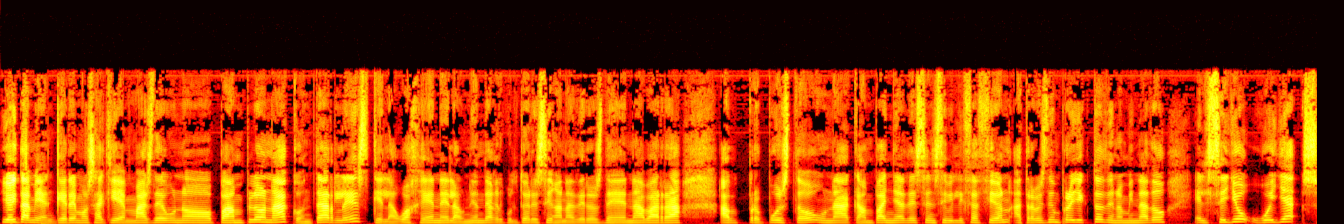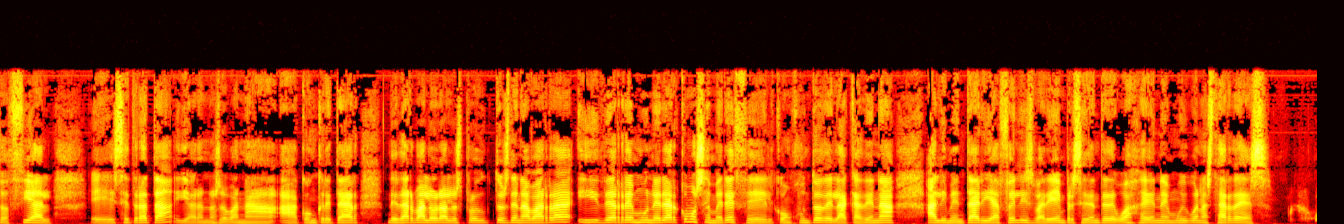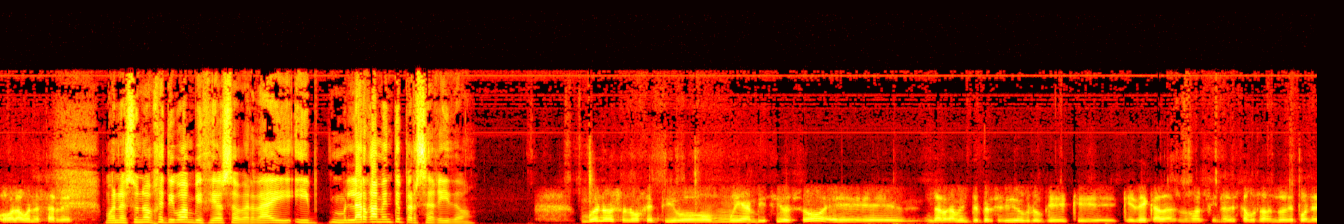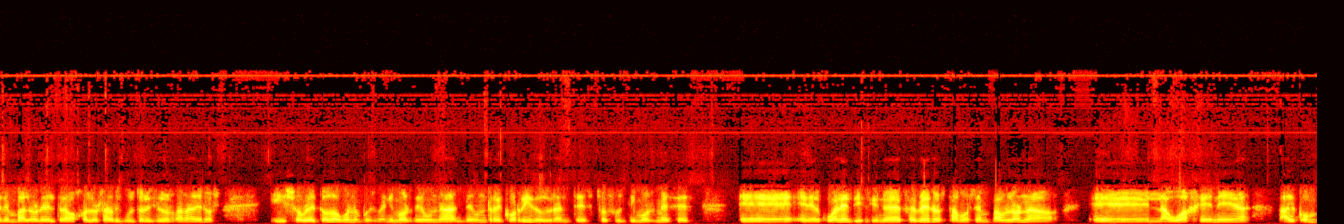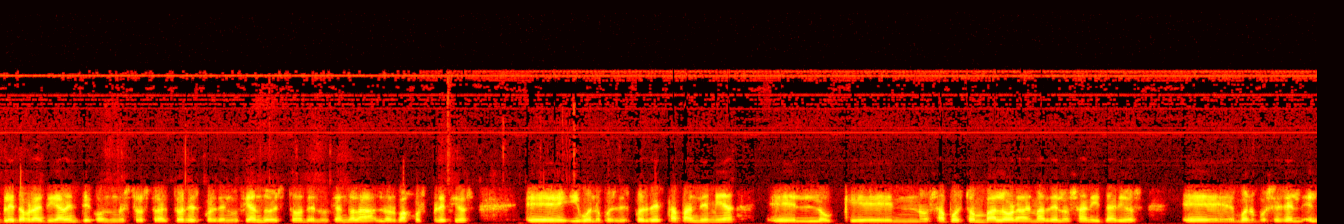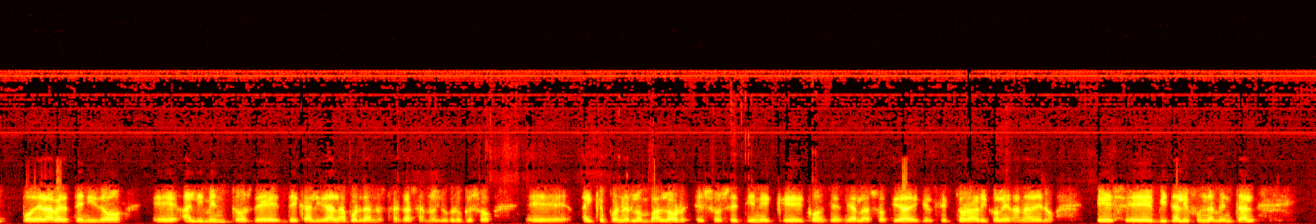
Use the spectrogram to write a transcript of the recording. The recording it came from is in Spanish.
Y hoy también queremos aquí en Más de Uno Pamplona contarles que la UAGN, la Unión de Agricultores y Ganaderos de Navarra, ha propuesto una campaña de sensibilización a través de un proyecto denominado el sello Huella Social. Eh, se trata, y ahora nos lo van a, concretar, de dar valor a los productos de Navarra y de remunerar como se merece el conjunto de la cadena alimentaria. Félix Baría, presidente de UAGN, muy buenas tardes. Hola, buenas tardes. Bueno, es un objetivo ambicioso, ¿verdad? Y, y, largamente perseguido. Bueno, es un objetivo muy ambicioso, eh, largamente perseguido creo que, que, que, décadas, ¿no? Al final estamos hablando de poner en valor el trabajo de los agricultores y los ganaderos y sobre todo, bueno, pues venimos de, una, de un recorrido durante estos últimos meses eh, en el cual el 19 de febrero estamos en Pamplona, eh, la UAGN al completo prácticamente con nuestros tractores, pues denunciando esto, denunciando la, los bajos precios eh, y bueno, pues después de esta pandemia eh, lo que nos ha puesto en valor, además de los sanitarios, eh, bueno, pues es el, el poder haber tenido eh, alimentos de, de, calidad en la puerta de nuestra casa, ¿no? Yo creo que eso eh, hay que ponerlo en valor, eso se tiene que concienciar la sociedad de que el sector agrícola y ganadero es eh, vital y fundamental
